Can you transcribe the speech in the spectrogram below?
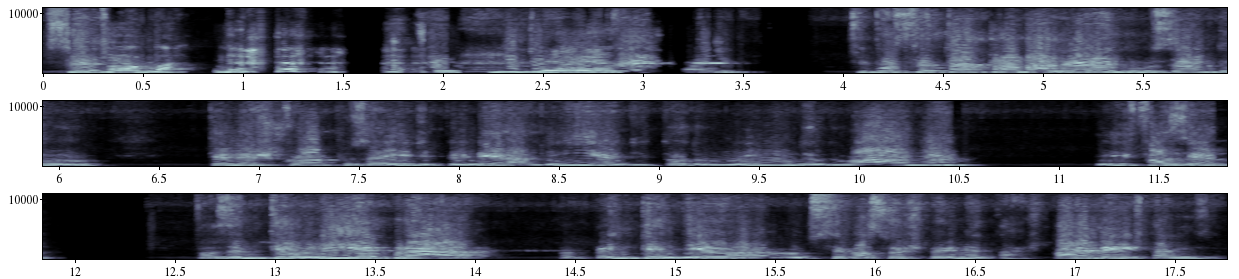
101. Opa! Muito bom ver que você está trabalhando usando telescópios aí de primeira linha, de todo mundo, do ALMA, e fazendo, uhum. fazendo teoria para entender observações experimentais. Parabéns, Thalisa.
